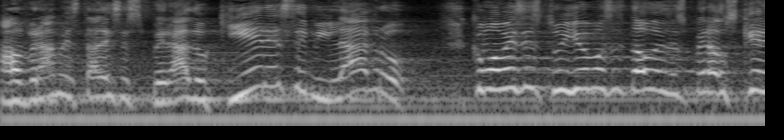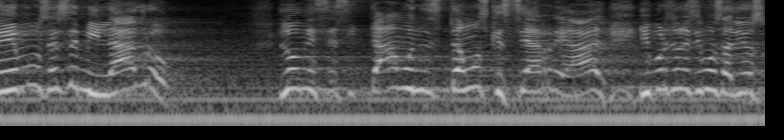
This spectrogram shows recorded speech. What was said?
Abraham está desesperado, quiere ese milagro. Como a veces tú y yo hemos estado desesperados, queremos ese milagro. Lo necesitamos, necesitamos que sea real. Y por eso le decimos a Dios,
